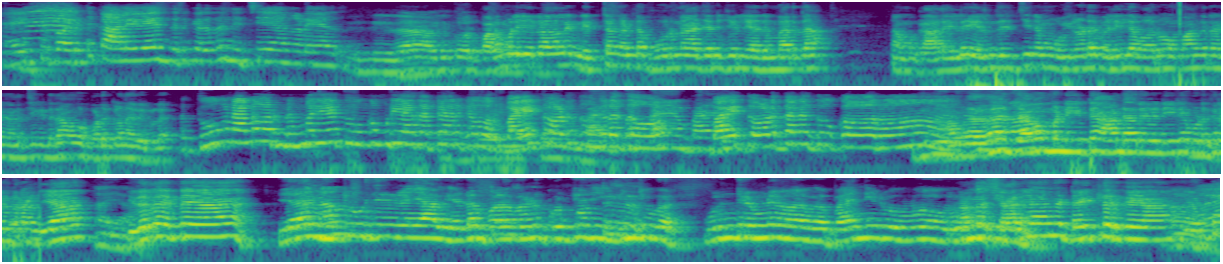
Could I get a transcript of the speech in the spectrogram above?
நைட்டு படுத்து காலையிலே எழுந்திருக்கிறது நிச்சயம் கிடையாது. இதுதான் அதுக்கு ஒரு பழமொழி இல்லாதால நித்தம் கண்ட பூர்ணாஜன்னு சொல்லி அது மாதிரி தான் நம்ம காலையில எழுந்திருச்சு நம்ம உயிரோட வெளியில வருவோமாங்கிற நினைச்சுக்கிட்டு தான் அவங்க படுக்கணும் இதுக்குள்ள. தூங்கினாலும் ஒரு நிம்மதியா தூங்க முடியாதட்டா இருக்க. ஒரு பயத்தோட தூங்குறதோ பயத்தோட தானே தூக்கம் வரும். அவங்க தான் ஜெபம் பண்ணிக்கிட்டு ஆண்டவர் நீரே கொடுக்குறேங்கிறாங்க. ஐயா. இதெல்லாம் என்னையா ஏன் விட்டு கொடுத்துருக்கையா எல்லாம் பல பல கொட்டி இடிஞ்சு விழுந்துரும்னு பயந்துட்டு சரியான டைட்ல இருக்கையா? எப்போ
